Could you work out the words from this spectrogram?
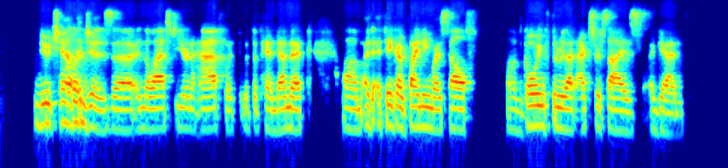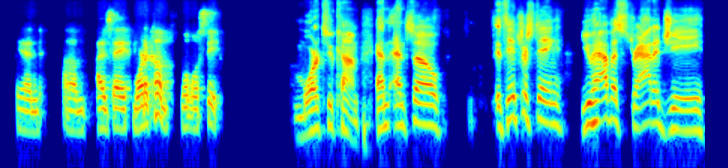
new challenges uh, in the last year and a half with, with the pandemic, um, I, I, think I'm finding myself um, going through that exercise again. And um, I'd say more to come. We'll, we'll see. More to come. And and so it's interesting. You have a strategy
